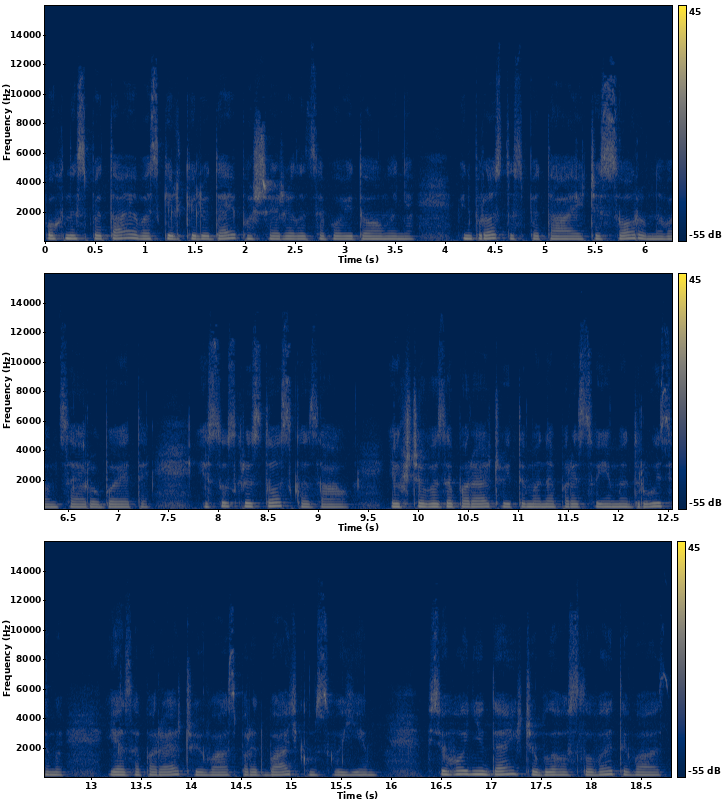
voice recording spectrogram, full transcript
Бог не спитає вас, скільки людей поширили це повідомлення. Він просто спитає, чи соромно вам це робити. Ісус Христос сказав: якщо ви заперечуєте мене перед своїми друзями, я заперечую вас перед батьком своїм. Сьогодні день, щоб благословити вас,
